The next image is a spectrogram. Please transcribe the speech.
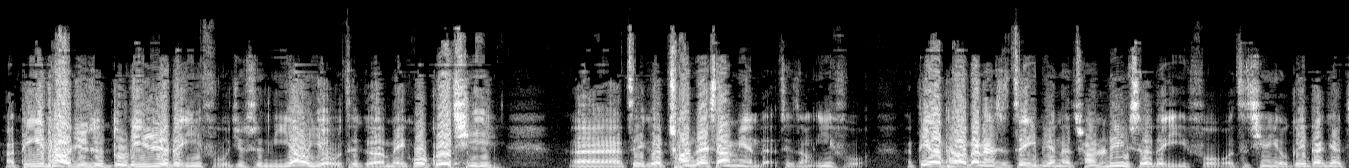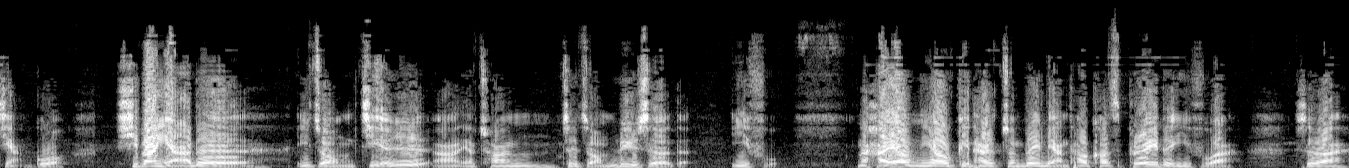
啊。第一套就是独立日的衣服，就是你要有这个美国国旗，呃，这个穿在上面的这种衣服。第二套当然是这一边的穿绿色的衣服。我之前有给大家讲过，西班牙的。一种节日啊，要穿这种绿色的衣服，那还要你要给他准备两套 cosplay 的衣服啊，是吧？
